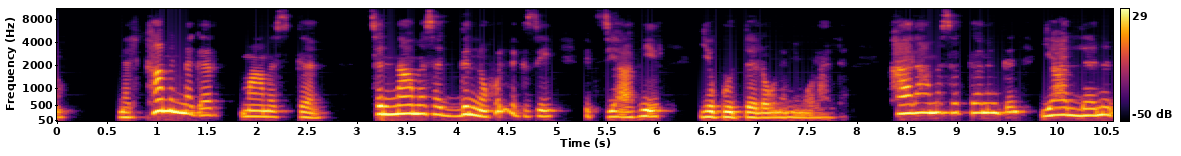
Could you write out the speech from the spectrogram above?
ነው። መልካምን ነገር ማመስገን ስናመሰግን ነው ሁል ጊዜ እግዚአብሔር የጎደለውን የሚሞላለን። ካላመሰገንን ግን ያለንን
